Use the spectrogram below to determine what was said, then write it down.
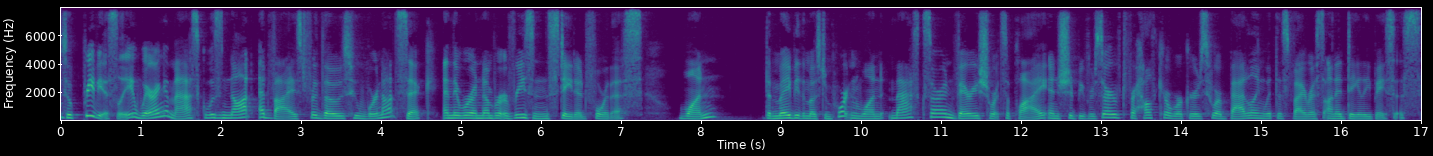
So, previously, wearing a mask was not advised for those who were not sick, and there were a number of reasons stated for this. One, the maybe the most important one, masks are in very short supply and should be reserved for healthcare workers who are battling with this virus on a daily basis.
